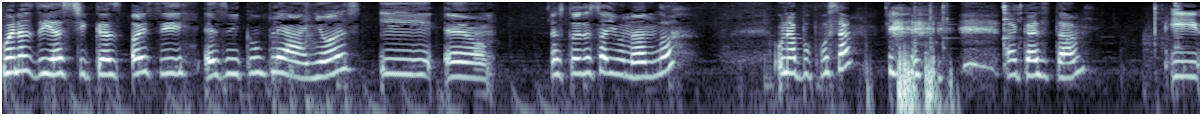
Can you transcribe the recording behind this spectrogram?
Buenos días chicos, hoy sí es mi cumpleaños y em, estoy desayunando una pupusa, acá está, y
